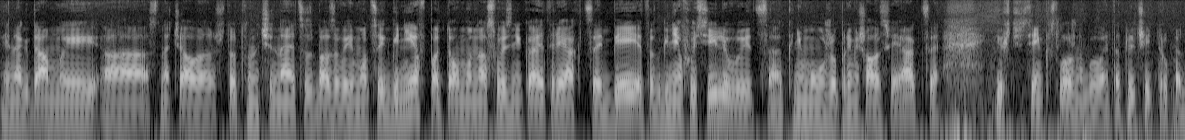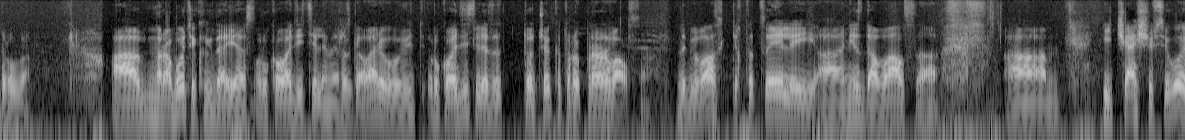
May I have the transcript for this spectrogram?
Иногда мы а, сначала что-то начинается с базовой эмоции гнев, потом у нас возникает реакция бей, этот гнев усиливается, к нему уже примешалась реакция. Их частенько сложно бывает отличить друг от друга. А на работе, когда я с руководителями разговариваю, ведь руководитель это тот человек, который прорвался, добивался каких-то целей, а не сдавался. А, и чаще всего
